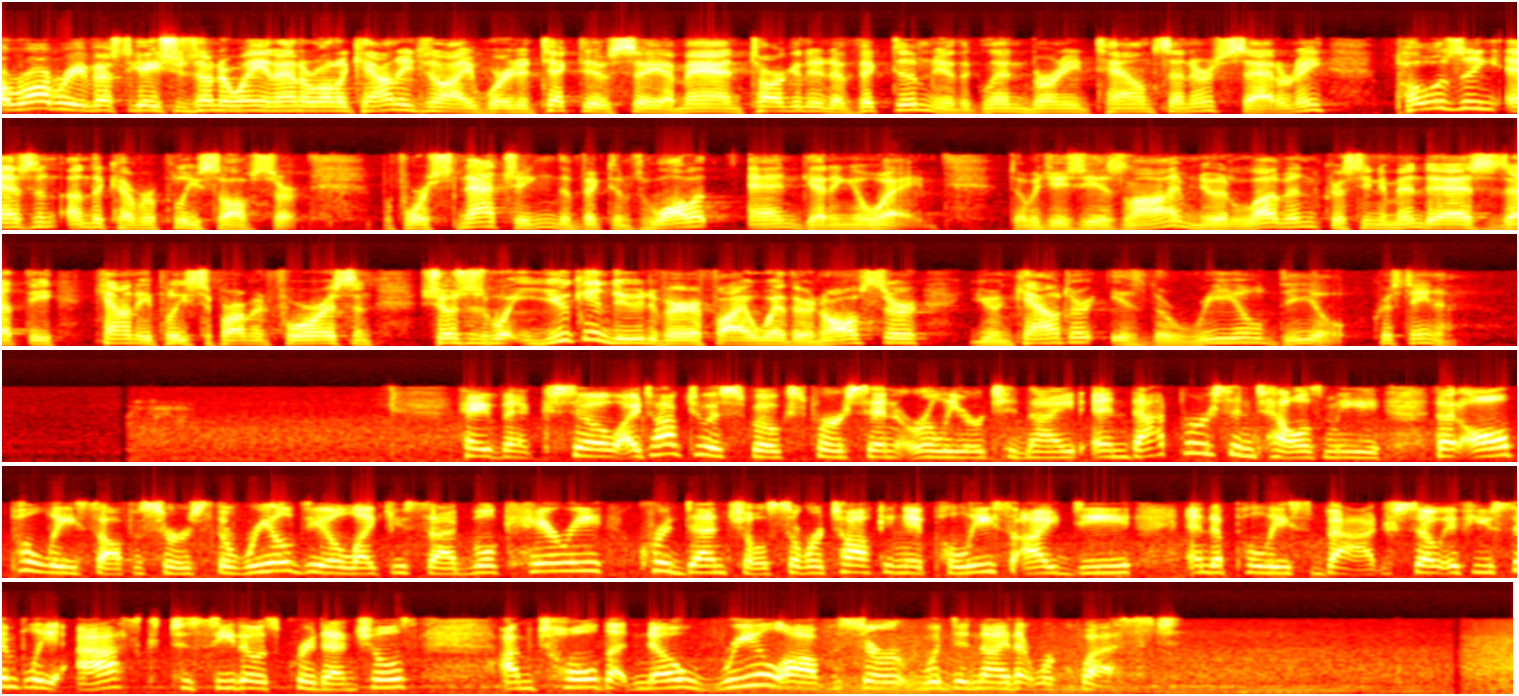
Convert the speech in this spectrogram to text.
A robbery investigation is underway in Anne Arundel County tonight where detectives say a man targeted a victim near the Glen Burnie Town Center Saturday, posing as an undercover police officer before snatching the victim's wallet and getting away. WJZ is live, new at 11. Christina Mendez is at the County Police Department for us and shows us what you can do to verify whether an officer you encounter is the real deal. Christina. Hey Vic, so I talked to a spokesperson earlier tonight, and that person tells me that all police officers, the real deal, like you said, will carry credentials. So we're talking a police ID and a police badge. So if you simply ask to see those credentials, I'm told that no real officer would deny that request.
